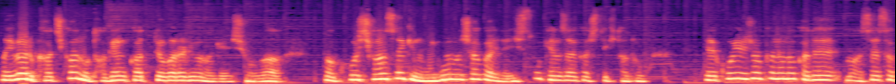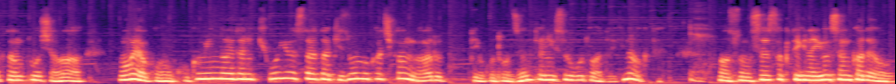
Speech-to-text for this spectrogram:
まあ、いわゆる価値観の多元化と呼ばれるような現象は、まあ、ここ四半世紀の日本の社会で一層顕在化してきたと。でこういう状況の中で、まあ、政策担当者は、もはやこの国民の間に共有された既存の価値観があるっていうことを前提にすることはできなくて、ええまあ、その政策的な優先課題を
